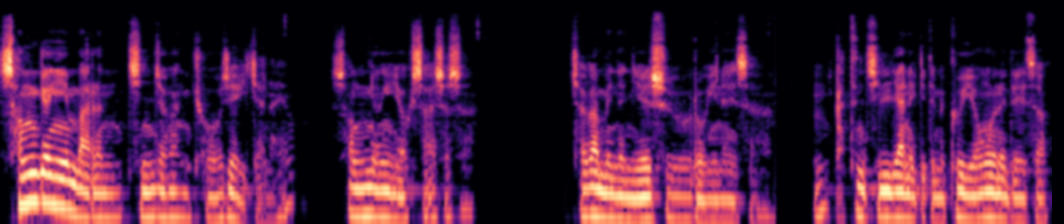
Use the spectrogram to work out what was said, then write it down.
성경이 말은 진정한 교제이잖아요. 성령이 역사하셔서 저가 믿는 예수로 인해서 음? 같은 진리 안에 있기 때문에 그 영혼에 대해서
